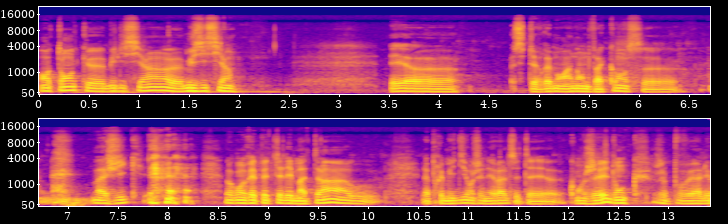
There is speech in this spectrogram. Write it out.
en tant que milicien, musicien. Et c'était vraiment un an de vacances magique. donc on répétait les matins ou l'après-midi en général c'était euh, congé. Donc je pouvais aller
